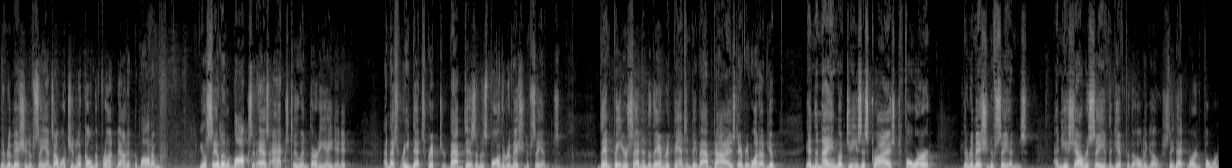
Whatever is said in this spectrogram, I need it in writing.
the remission of sins. I want you to look on the front down at the bottom. You'll see a little box that has Acts 2 and 38 in it. And let's read that scripture. Baptism is for the remission of sins. Then Peter said unto them, Repent and be baptized, every one of you, in the name of Jesus Christ for the remission of sins, and ye shall receive the gift of the Holy Ghost. See that word for?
